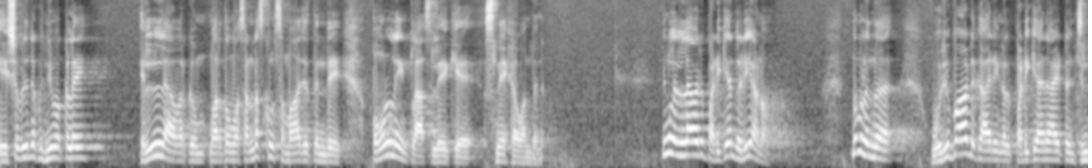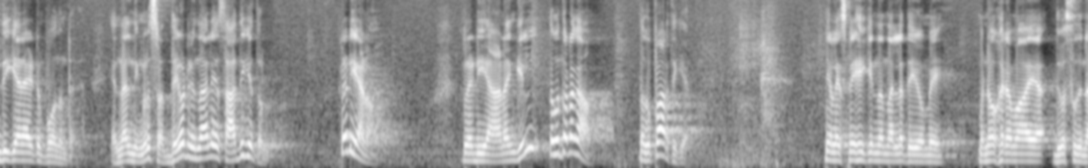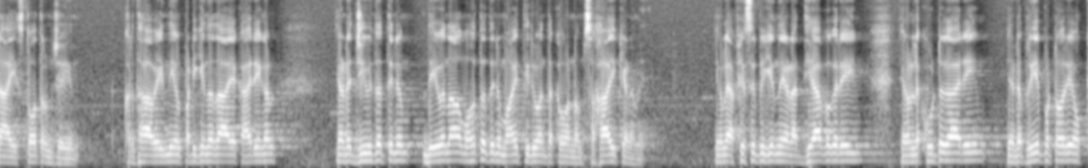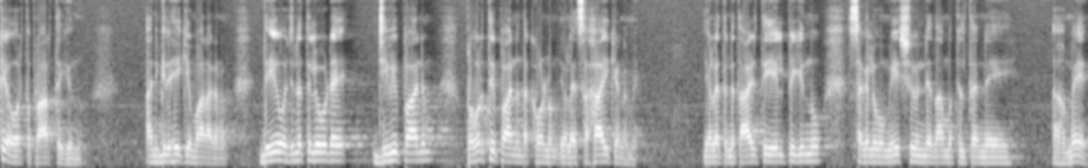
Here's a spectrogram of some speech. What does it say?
യേശുവിന്റെ കുഞ്ഞുമക്കളെ എല്ലാവർക്കും മർത്തോമ സൺഡേ സ്കൂൾ സമാജത്തിന്റെ ഓൺലൈൻ ക്ലാസ്സിലേക്ക് സ്നേഹവന്ദനം. നിങ്ങളെല്ലാവരും പഠിക്കാൻ റെഡിയാണോ നമ്മളിന്ന് ഒരുപാട് കാര്യങ്ങൾ പഠിക്കാനായിട്ടും ചിന്തിക്കാനായിട്ടും പോകുന്നുണ്ട്. എന്നാൽ നിങ്ങൾ ശ്രദ്ധയോടെ ഇരുന്നാലേ സാധിക്കത്തുള്ളൂ റെഡിയാണോ റെഡിയാണെങ്കിൽ നമുക്ക് തുടങ്ങാം. നമുക്ക് പ്രാർത്ഥിക്കാം. ഞങ്ങളെ സ്നേഹിക്കുന്ന നല്ല ദൈവമേ മനോഹരമായ ദിവസത്തിനായി സ്തോത്രം ചെയ്യുന്നു. കർത്താവ് നിങ്ങൾ പഠിക്കുന്നതായ കാര്യങ്ങൾ ഞങ്ങളുടെ ജീവിതത്തിനും ദൈവനാമ മഹത്വത്തിനുമായി തീരുവാൻ തക്കവണ്ണം സഹായിക്കണമേ. ഞങ്ങളെ അഭ്യസിപ്പിക്കുന്ന ഞങ്ങളുടെ അധ്യാപകരെയും ഞങ്ങളുടെ കൂട്ടുകാരെയും ഞങ്ങളുടെ പ്രിയപ്പെട്ടവരെയും ഒക്കെ ഓർത്ത് പ്രാർത്ഥിക്കുന്നു. അനുഗ്രഹിക്കുമാറാകണം. ദൈവവചനത്തിലൂടെ ജീവിപ്പാനും പ്രവർത്തിപ്പാനും തക്കവണ്ണം ഞങ്ങളെ സഹായിക്കണമേ. ഞങ്ങളെ തന്നെ താഴ്ത്തി ഏൽപ്പിക്കുന്നു. സകലവും യേശുവിന്റെ നാമത്തിൽ തന്നെ. ആമേൻ.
